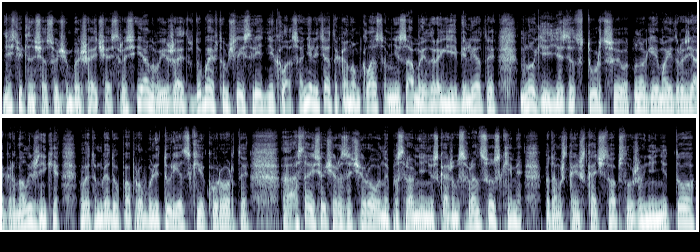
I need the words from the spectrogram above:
Действительно, сейчас очень большая часть россиян выезжает в Дубай, в том числе и средний класс. Они летят эконом-классом, не самые дорогие билеты. Многие ездят в Турцию. Вот многие мои друзья-горнолыжники в этом году попробовали турецкие курорты. А, Остались очень разочарованы по сравнению, скажем, с французскими, потому что, конечно, качество обслуживания не то,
